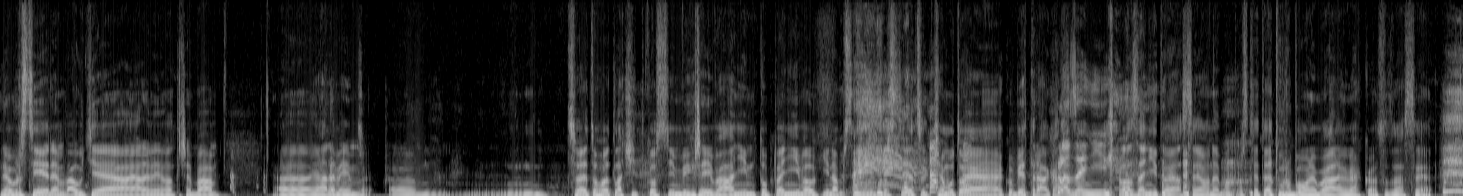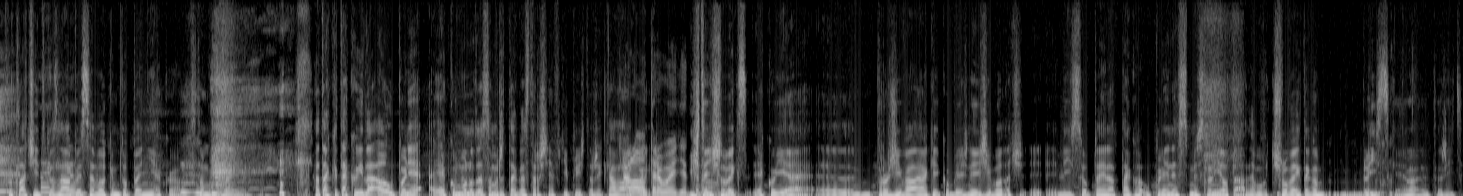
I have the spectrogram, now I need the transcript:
nebo prostě jedem v autě a já nevím, a třeba, já nevím, um, co je tohle tlačítko s tím vyhřejváním, topení, velký napsaný, prostě co k čemu to je, jako větrák. asi, Chlazení. No. Chlazení to je asi, jo, nebo prostě to je turbo, nebo já nevím, jako, co to asi je. To tlačítko s nápisem velkým topení, jako, jo, co to může být. A tak, takovýhle, ale úplně, jako ono to je samozřejmě takhle strašně vtipný, že to říkám. Ale otravuje tě Když ten no. člověk jako je, e, prožívá nějaký jako běžný život a č, lí se optají na takhle úplně nesmyslný otázky, nebo člověk takhle blízký, jak to říct,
